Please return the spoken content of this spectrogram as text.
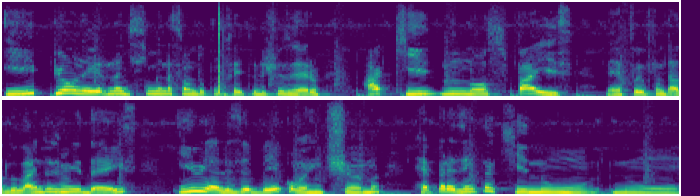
e pioneiro na disseminação do conceito lixo zero aqui no nosso país. Né? Foi fundado lá em 2010 e o ILZB, como a gente chama, representa aqui no, no,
